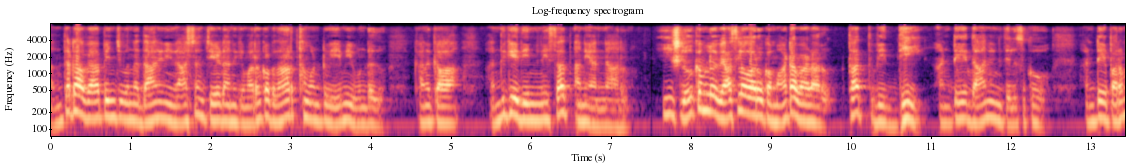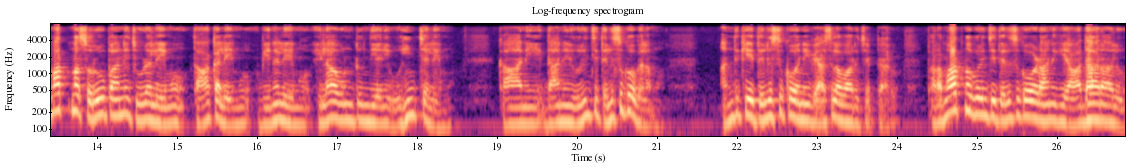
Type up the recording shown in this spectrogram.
అంతటా వ్యాపించి ఉన్న దానిని నాశనం చేయడానికి మరొక పదార్థం అంటూ ఏమీ ఉండదు. కనుక అందుకే దీనిని సత్ అని అన్నారు. ఈ శ్లోకంలో వ్యాసుల వారు ఒక మాట వాడారు. తత్ విద్ధి అంటే దానిని తెలుసుకో. అంటే పరమాత్మ స్వరూపాన్ని చూడలేము తాకలేము వినలేము ఇలా ఉంటుంది అని ఊహించలేము. కానీ దాని గురించి తెలుసుకోగలము. అందుకే తెలుసుకో అని వ్యాసుల వారు చెప్పారు. పరమాత్మ గురించి తెలుసుకోవడానికి ఆధారాలు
